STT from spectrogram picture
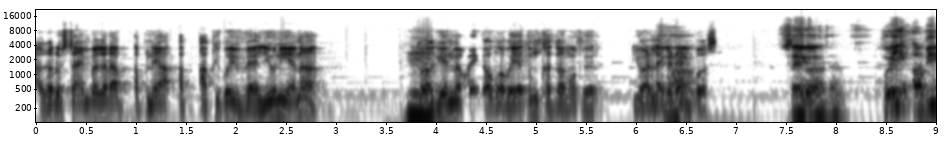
अगर उस टाइम पे अगर आप अपने आप, आपकी कोई वैल्यू नहीं है ना तो हम्म। अगेन मैं वही कहूँगा भैया तुम खत्म हो फिर। You are like a. Dead person सही बात है। कोई अभी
